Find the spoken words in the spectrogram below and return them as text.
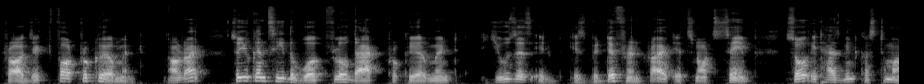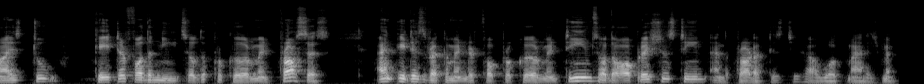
project for procurement. All right. So you can see the workflow that procurement uses it is bit different, right? It's not same. So it has been customized to cater for the needs of the procurement process and it is recommended for procurement teams or the operations team and the product is Jira Work Management.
